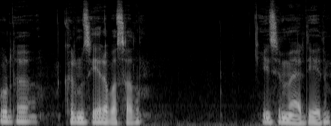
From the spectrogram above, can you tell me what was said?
Burada kırmızı yere basalım. İzin ver diyelim.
